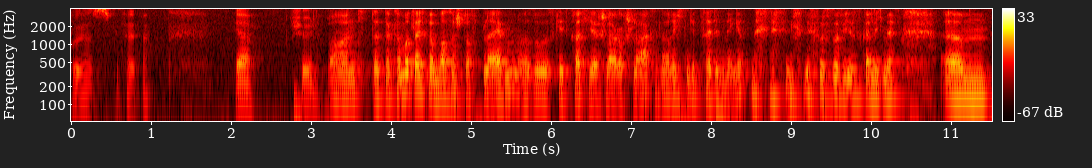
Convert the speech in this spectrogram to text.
cool, das gefällt mir. Ja, schön. Und da, da können wir gleich beim Wasserstoff bleiben. Also es geht gerade hier Schlag auf Schlag. Nachrichten gibt es halt in Menge. so, so viel ist es gar nicht mehr. Ähm,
